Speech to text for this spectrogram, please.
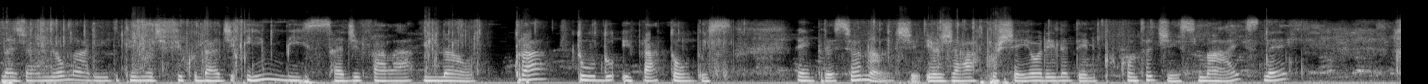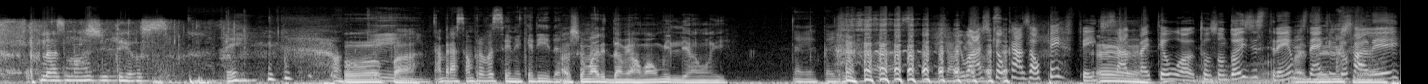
mas já o meu marido tem uma dificuldade imensa de falar não pra tudo e pra todos. É impressionante. Eu já puxei a orelha dele por conta disso, mas, né? Nas mãos de Deus. Ok. Opa. Abração pra você, minha querida. Aí o seu maridão me arrumar um milhão aí. É, pede já Eu acho que é o casal perfeito, É. sabe? Vai ter o. Então, são dois extremos, Vai né? Aquilo que eu falei.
